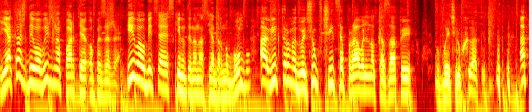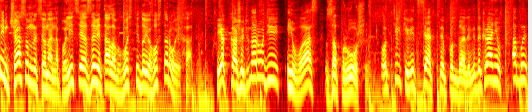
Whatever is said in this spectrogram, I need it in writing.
Яка ж дивовижна партія ОПЗЖ? Києва обіцяє скинути на нас ядерну бомбу. А Віктор Медведчук вчиться правильно казати вечір в хату. А тим часом національна поліція завітала в гості до його старої хати. Як кажуть в народі, і вас запрошую. От тільки відсядьте подалі від екранів, аби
